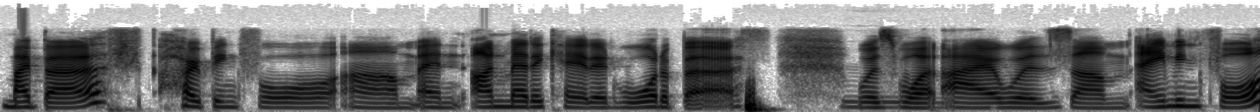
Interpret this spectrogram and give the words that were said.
my birth, hoping for um, an unmedicated water birth, was what mm. I was um, aiming for.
